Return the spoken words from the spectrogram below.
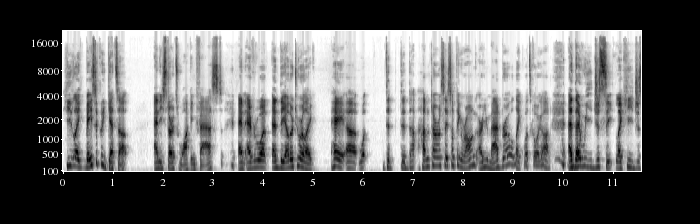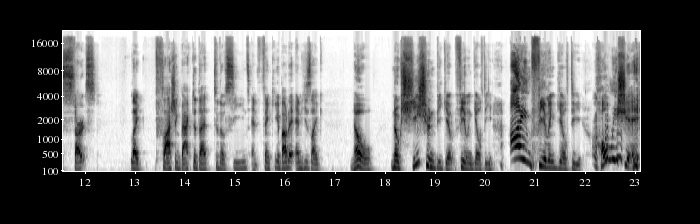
he like basically gets up and he starts walking fast and everyone and the other two are like hey uh what did did Hanataro say something wrong? Are you mad bro? Like what's going on? And then we just see like he just starts like flashing back to that to those scenes and thinking about it and he's like no no she shouldn't be guil- feeling guilty i'm feeling guilty holy shit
